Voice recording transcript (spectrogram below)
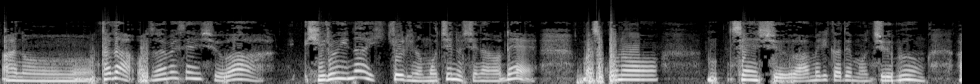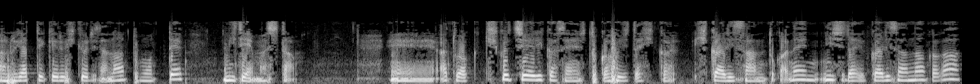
あのーただ、渡辺選手は、比類ない飛距離の持ち主なので、まあ、そこの選手はアメリカでも十分、あの、やっていける飛距離だなと思って見ていました。えー、あとは、菊池絵里香選手とか藤田ひかひかりさんとかね、西田ゆかりさんなんかが、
